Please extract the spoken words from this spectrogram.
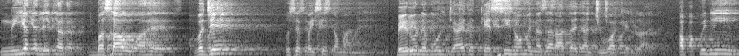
نیت لے کر بسا ہوا ہے۔ وجہ اسے پیسے کمانے ہیں۔ بیرون ملک جائے تو کیسینوں میں نظر آتا ہے جہاں جوا کھیل رہا ہے۔ اپنی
